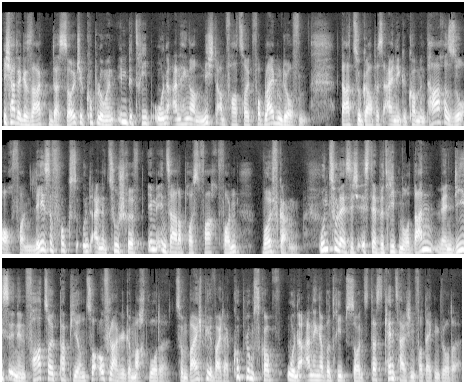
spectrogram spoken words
Ich hatte gesagt, dass solche Kupplungen im Betrieb ohne Anhänger nicht am Fahrzeug verbleiben dürfen. Dazu gab es einige Kommentare, so auch von Lesefuchs und eine Zuschrift im Insider-Postfach von Wolfgang. Unzulässig ist der Betrieb nur dann, wenn dies in den Fahrzeugpapieren zur Auflage gemacht wurde. Zum Beispiel, weil der Kupplungskopf ohne Anhängerbetrieb sonst das Kennzeichen verdecken würde.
